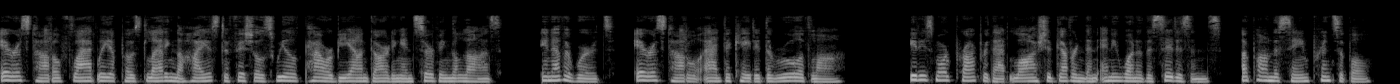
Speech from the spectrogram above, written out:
Aristotle flatly opposed letting the highest officials wield power beyond guarding and serving the laws. In other words, Aristotle advocated the rule of law. It is more proper that law should govern than any one of the citizens, upon the same principle,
